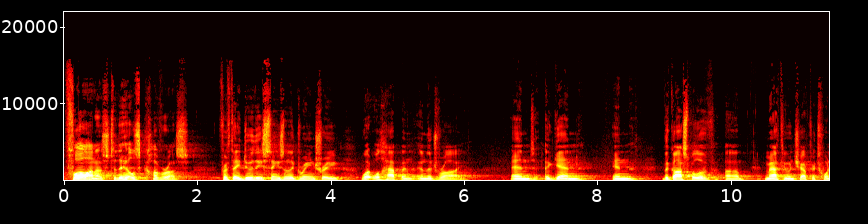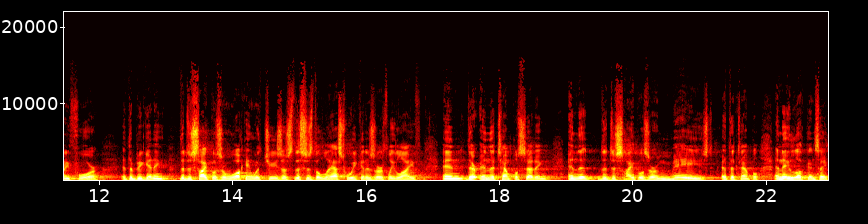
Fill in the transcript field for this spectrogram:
Fall on us, to the hills cover us. For if they do these things in the green tree, what will happen in the dry? And again, in the Gospel of uh, Matthew in chapter 24, at the beginning, the disciples are walking with Jesus. This is the last week in his earthly life, and they're in the temple setting, and the, the disciples are amazed at the temple. And they look and say,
